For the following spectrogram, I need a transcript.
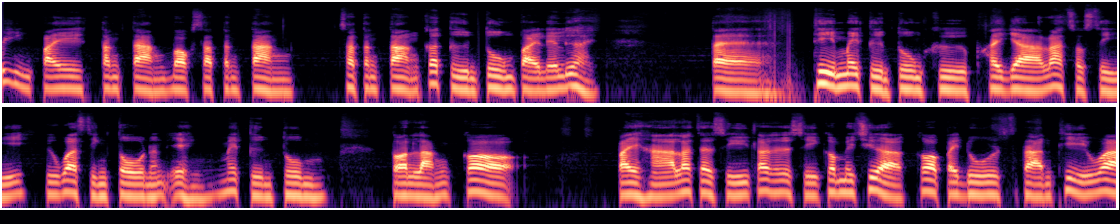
วิ่งไปต่างๆ บอกสัตว์ต่างๆ สัตว์ต่างๆ ก็ตื่นตูมไปเรื่อยๆ แต่ที่ไม่ตื่นตูมคือพญาราชสีคือว่าสิงโตนั่นเอง ไม่ตื่นตูม ตอนหลังก็ ไปหาราชสีราชสีก็ไม่เชื่อ ก็ไปดูสถานที่ว่า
